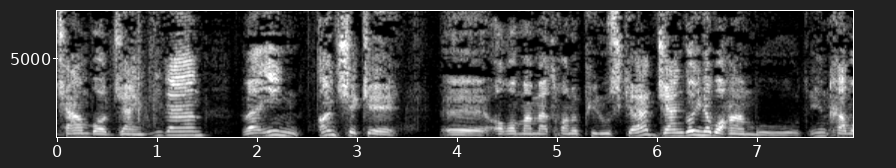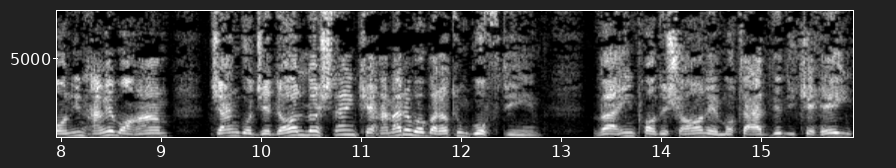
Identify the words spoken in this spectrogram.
چند بار جنگیدن و این آنچه که آقا محمد خان رو پیروز کرد. جنگ اینا با هم بود. این قوانین همه با هم جنگ و جدال داشتن که همه رو با براتون گفتیم. و این پادشاهان متعددی که هی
